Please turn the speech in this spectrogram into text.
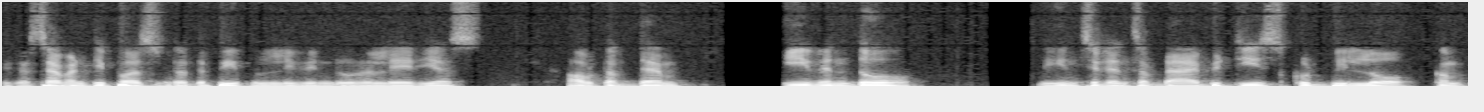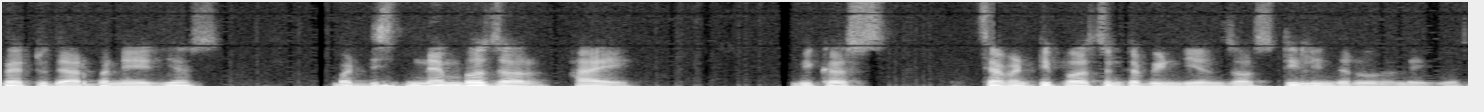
because 70% of the people live in rural areas. Out of them, even though the incidence of diabetes could be low compared to the urban areas, but these numbers are high because 70% of Indians are still in the rural areas.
